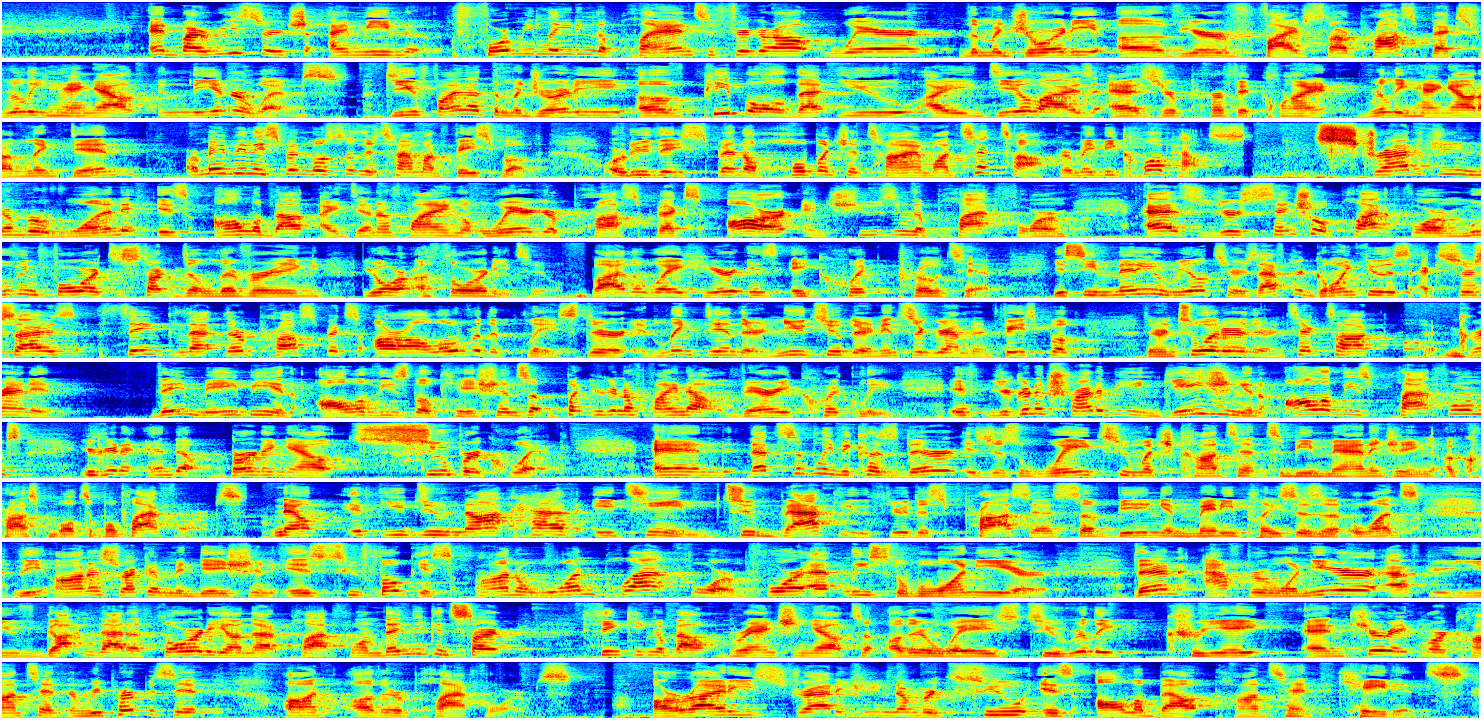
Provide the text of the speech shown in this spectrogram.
And by research, I mean formulating a plan to figure out where the majority of your five star prospects really hang out in the interwebs. Do you find that the majority of people that you idealize as your perfect client really hang out on LinkedIn? Or maybe they spend most of their time on Facebook. Or do they spend a whole bunch of time on TikTok or maybe Clubhouse? Strategy number one is all about identifying where your prospects are and choosing the platform as your central platform moving forward to start delivering your authority to. By the way, here is a quick pro tip. You see, many realtors, after going through this exercise, think that their prospects are all over the place. They're in LinkedIn, they're in YouTube, they're in Instagram, they're in Facebook, they're in Twitter, they're in TikTok. Granted, they may be in all of these locations, but you're gonna find out very quickly. If you're gonna try to be engaging in all of these platforms, you're gonna end up burning out super quick. And that's simply because there is just way too much content to be managing across multiple platforms. Now, if you do not have a team to back you through this process of being in many places at once, the honest recommendation is to focus on one platform for at least one year. Then after one year, after you've gotten that authority on that platform, then you can start thinking about branching out to other ways to really create and curate more content and repurpose it on other platforms. Alrighty, strategy number two is all about content cadence.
